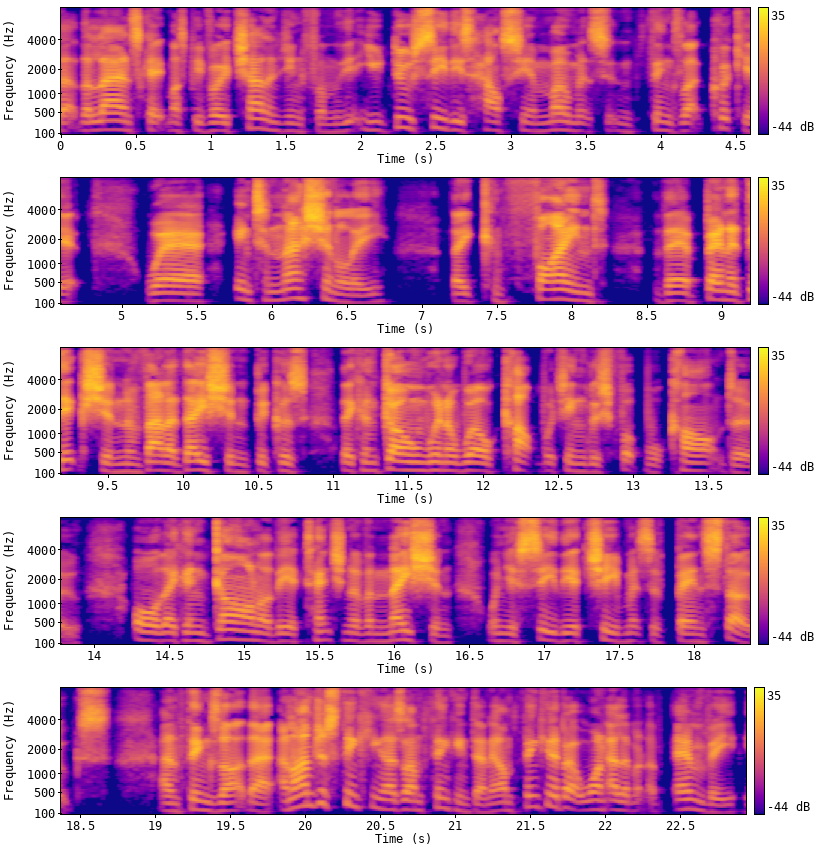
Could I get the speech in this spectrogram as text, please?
that the landscape must be very challenging from you do see these halcyon moments in things like cricket where internationally they can find their benediction and validation because they can go and win a World Cup, which English football can't do, or they can garner the attention of a nation when you see the achievements of Ben Stokes and things like that. And I'm just thinking, as I'm thinking, Danny, I'm thinking about one element of envy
